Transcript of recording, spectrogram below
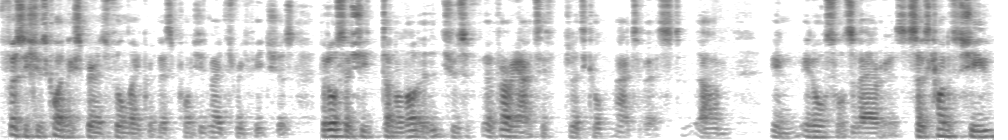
firstly she was quite an experienced filmmaker at this point. She'd made three features, but also she'd done a lot. Of, she was a very active political activist um, in in all sorts of areas. So it's kind of she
